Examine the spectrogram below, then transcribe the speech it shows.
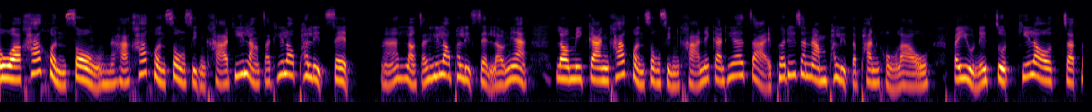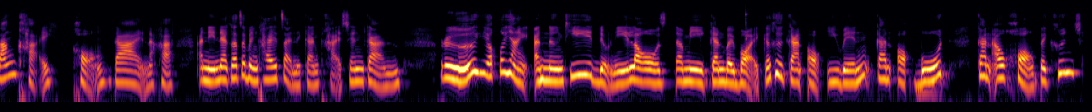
ตัวค่าขนส่งนะคะ ค่าขนส่งสินค้าที่หลังจากที่เราผลิตเสร็จ นะหลังจากที่เราผลิตเสร็จแล้วเนี่ยเรามีการค่าขนส่งสินค้าในการที่จะจ่ายเพื่อที่จะนำผลิตภัณฑ์ของเรา ไปอยู่ในจุดที่เราจะตั้งขายของได้นะคะ อันนี้เนี่ยก็จะเป็นค่าใช้จ่ายในการขายเช่นกัน หรือยกตัวอย่างอันนึงที่เดี๋ยวนี้เราจะมีกันบ่อยๆ ก็คือการออกอีเวนต์การออกบูธการเอาของไปขึ้นเช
